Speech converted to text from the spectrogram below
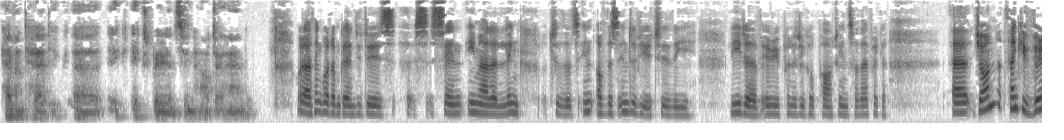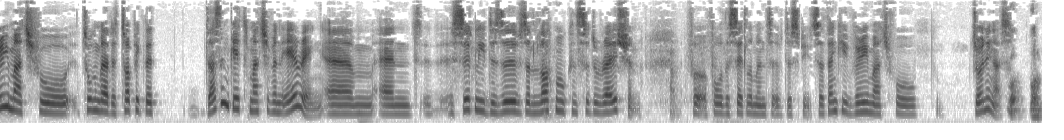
haven't had uh, experience in how to handle. Well, I think what I'm going to do is uh, send, email a link to this, in, of this interview to the leader of every political party in South Africa. Uh, John, thank you very much for talking about a topic that doesn't get much of an airing, um, and certainly deserves a lot more consideration for, for the settlement of disputes. So thank you very much for joining us. Well, well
